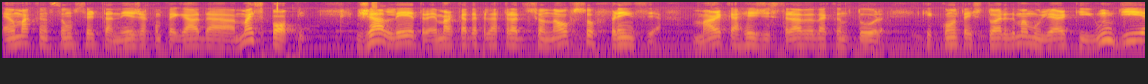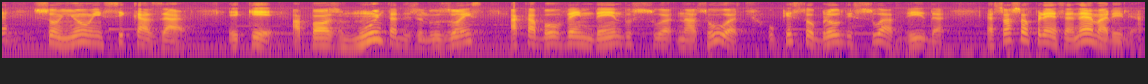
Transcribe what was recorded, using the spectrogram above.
é uma canção sertaneja com pegada mais pop. Já a letra é marcada pela tradicional sofrência, marca registrada da cantora, que conta a história de uma mulher que um dia sonhou em se casar e que, após muitas desilusões, acabou vendendo sua, nas ruas o que sobrou de sua vida. É só sofrência, né, Marília?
